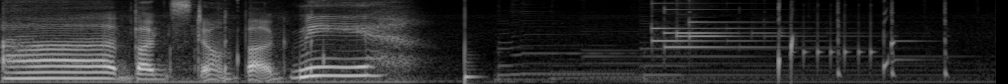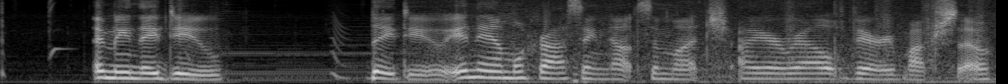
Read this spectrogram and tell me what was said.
uh, bugs don't bug me. I mean, they do. They do. In Animal Crossing, not so much. IRL, very much so.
